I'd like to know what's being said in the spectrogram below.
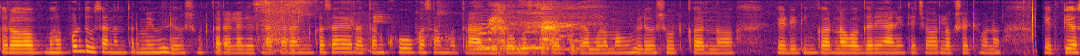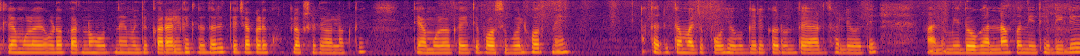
तर भरपूर दिवसानंतर मी व्हिडिओ शूट करायला घेतला. कारण कसं आहे रतन खूप असा मग त्रास देतो मस्ती करतो. त्यामुळं मग व्हिडिओ शूट करणं एडिटिंग करणं वगैरे आणि त्याच्यावर लक्ष ठेवणं. एकटी असल्यामुळं एवढं करणं होत नाही. म्हणजे करायला घेतलं तरी त्याच्याकडे खूप लक्ष द्यावं लागते. त्यामुळं काही ते पॉसिबल होत नाही. तरी तर माझे पोहे वगैरे करून तयार झाले होते. आणि मी दोघांना पण इथे दिले.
